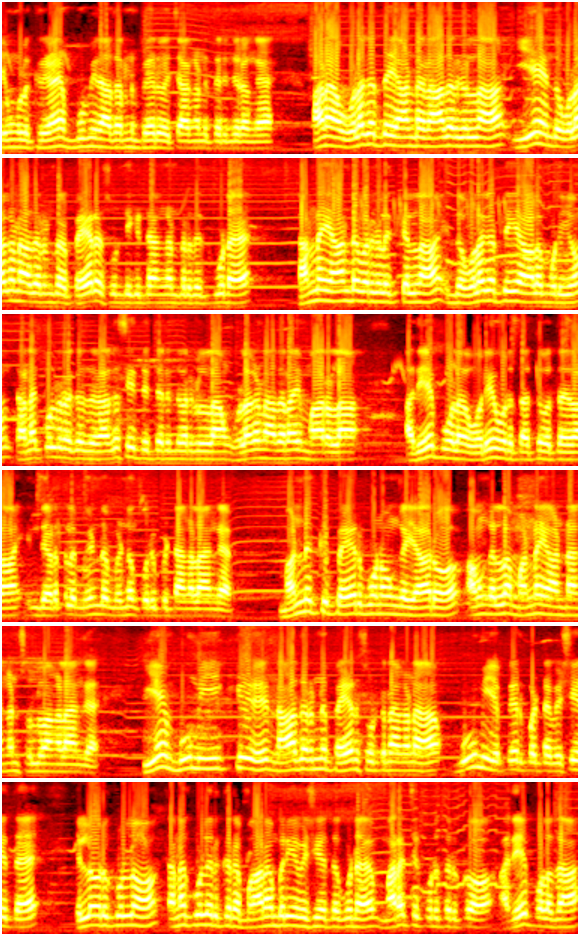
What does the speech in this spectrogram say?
இவங்களுக்கு ஏன் பூமிநாதர்னு பேர் வச்சாங்கன்னு தெரிஞ்சிருங்க. ஆனா உலகத்தை ஆண்ட நாதர்கள்லாம் ஏன் இந்த உலகநாதர்ன்ற பெயரை சுட்டிக்கிட்டாங்கன்றது கூட தன்னை ஆண்டவர்களுக்கெல்லாம் இந்த உலகத்தையே ஆள முடியும். தனக்குள் இருக்கிற ரகசியத்தை தெரிந்தவர்கள்லாம் உலகநாதராய் மாறலாம். அதே போல ஒரே ஒரு தத்துவத்தை தான் இந்த இடத்துல மீண்டும் மீண்டும் குறிப்பிட்டாங்களாங்க. மண்ணுக்கு பெயர் போனவங்க யாரோ அவங்க எல்லாம் மண்ணை ஆண்டாங்கன்னு சொல்லுவாங்களாங்க. ஏன் பூமிக்கு நாதர்னு பெயர் சுட்டுறாங்கன்னா பூமி எப்பேற்பட்ட விஷயத்த எல்லோருக்குள்ளும் தனக்குள்ள இருக்கிற பாரம்பரிய விஷயத்த கூட மறைச்சு கொடுத்துருக்கோ அதே போலதான்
